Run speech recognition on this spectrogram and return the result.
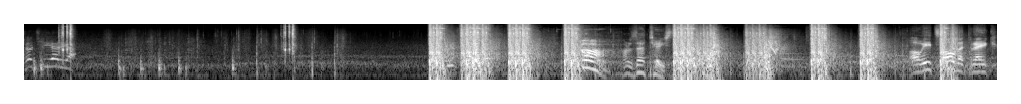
Search the area. Oh, how does that taste? Oh, it's over, Drake.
